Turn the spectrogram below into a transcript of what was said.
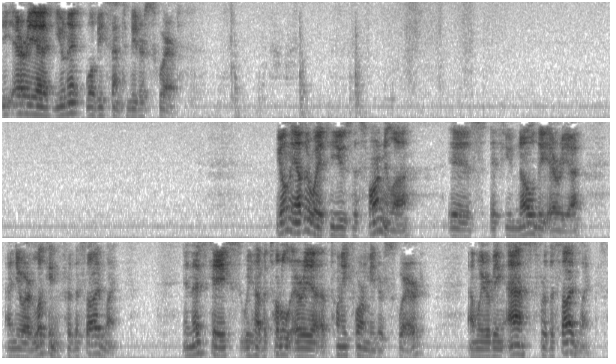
the area unit will be centimeters squared. The only other way to use this formula is if you know the area and you are looking for the side length. In this case, we have a total area of 24 meters squared, and we are being asked for the side length.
